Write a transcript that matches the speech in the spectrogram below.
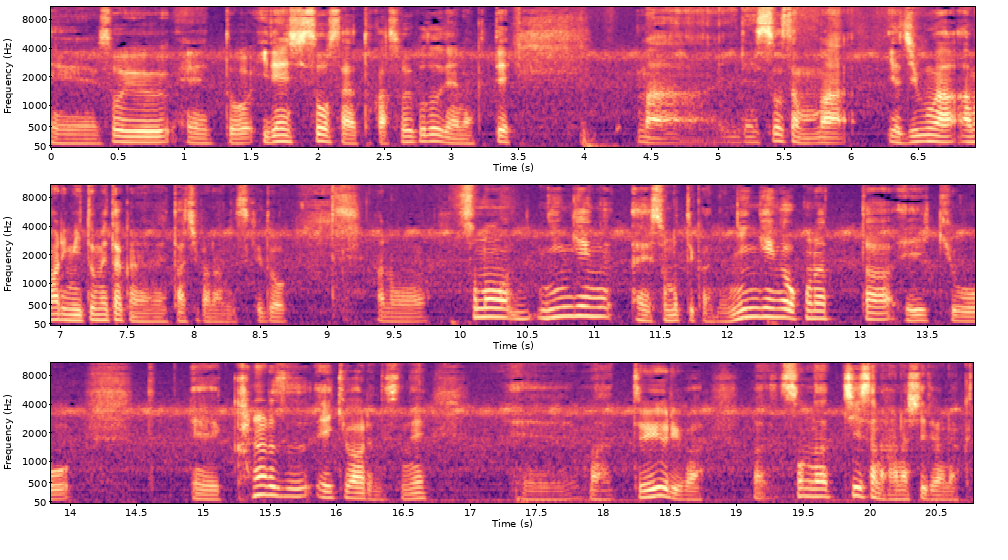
えー、そういう、えーと、遺伝子操作とかそういうことではなくてまあ遺伝子操作もまあいや自分はあまり認めたくない立場なんですけどあのその人間、えー、そのっていうか、人間が行った影響、えー、必ず影響あるんですね。えー、まあ、というよりは、まあ、そんな小さな話ではなく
